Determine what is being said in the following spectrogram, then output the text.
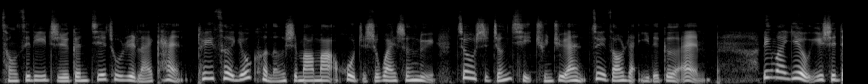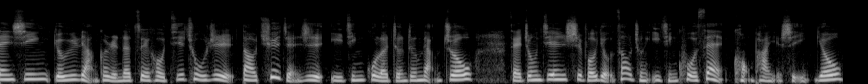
从 C D 值跟接触日来看，推测有可能是妈妈或者是外甥女就是整起群聚案最早染疫的个案。另外，也有医师担心，由于两个人的最后接触日到确诊日已经过了整整两周，在中间是否有造成疫情扩散，恐怕也是隐忧。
